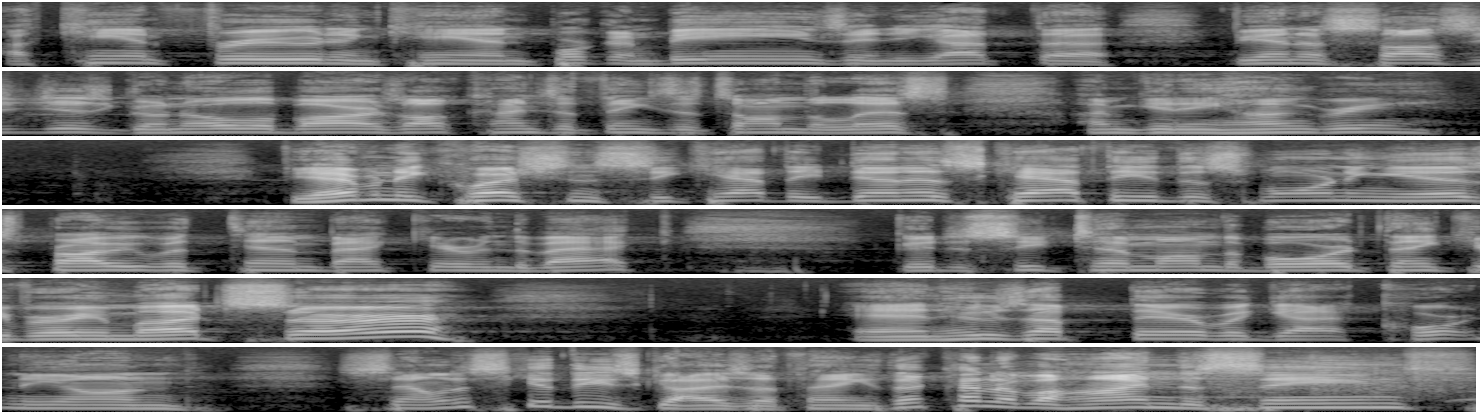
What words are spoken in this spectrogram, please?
uh, canned fruit and canned pork and beans, and you got the Vienna sausages, granola bars, all kinds of things that's on the list. I'm getting hungry. If you have any questions, see Kathy Dennis. Kathy this morning is probably with Tim back here in the back. Good to see Tim on the board. Thank you very much, sir. And who's up there? We got Courtney on sound. Let's give these guys a thank. They're kind of behind the scenes.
